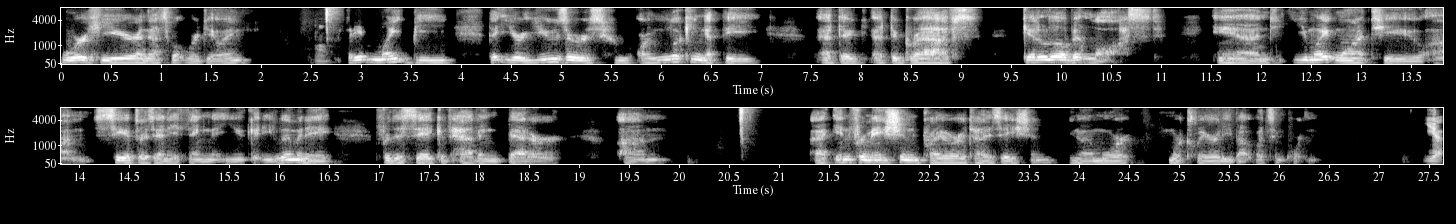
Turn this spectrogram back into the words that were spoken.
we're here and that's what we're doing. But it might be that your users who are looking at the at the at the graphs get a little bit lost. And you might want to um, see if there's anything that you could eliminate for the sake of having better um, uh, information prioritization, you know, more more clarity about what's important. Yeah,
